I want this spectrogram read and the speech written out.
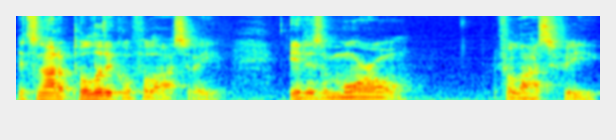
It's not a political philosophy. It is a moral philosophy.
